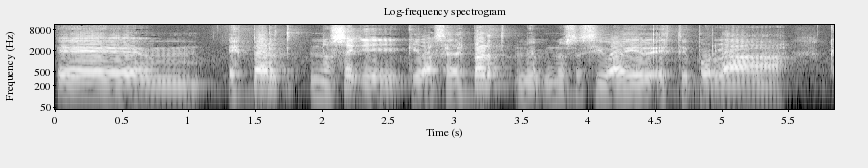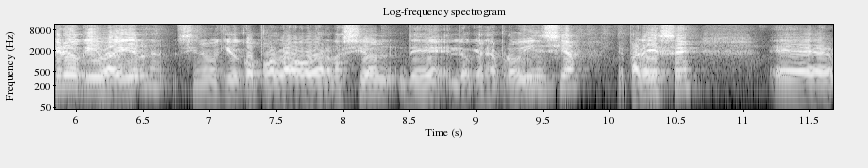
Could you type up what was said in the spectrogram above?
Eh, expert, no sé qué, va a ser Expert, no sé si va a ir este, por la... Creo que iba a ir, si no me equivoco, por la gobernación de lo que es la provincia, me parece. Eh,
